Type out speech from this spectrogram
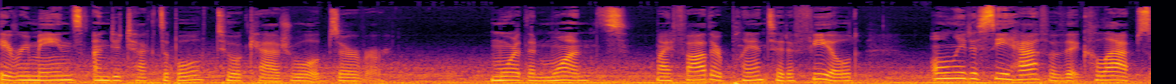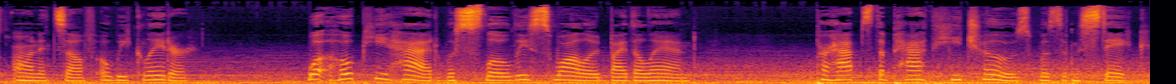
it remains undetectable to a casual observer. More than once, my father planted a field, only to see half of it collapse on itself a week later. What hope he had was slowly swallowed by the land. Perhaps the path he chose was a mistake,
